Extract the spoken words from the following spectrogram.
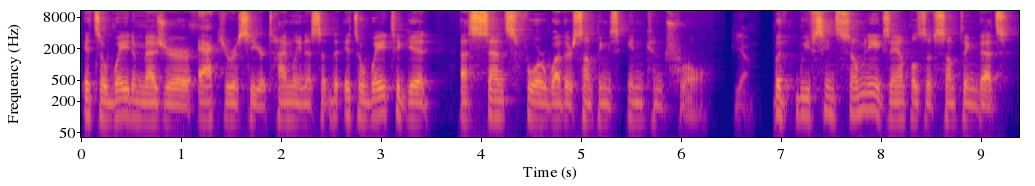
it's a way to measure accuracy or timeliness. It's a way to get a sense for whether something's in control. Yeah. But we've seen so many examples of something that's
